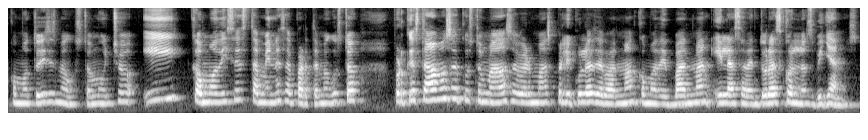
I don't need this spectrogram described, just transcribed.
como tú dices, me gustó mucho. Y como dices, también esa parte me gustó, porque estábamos acostumbrados a ver más películas de Batman como de Batman y las aventuras con los villanos.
